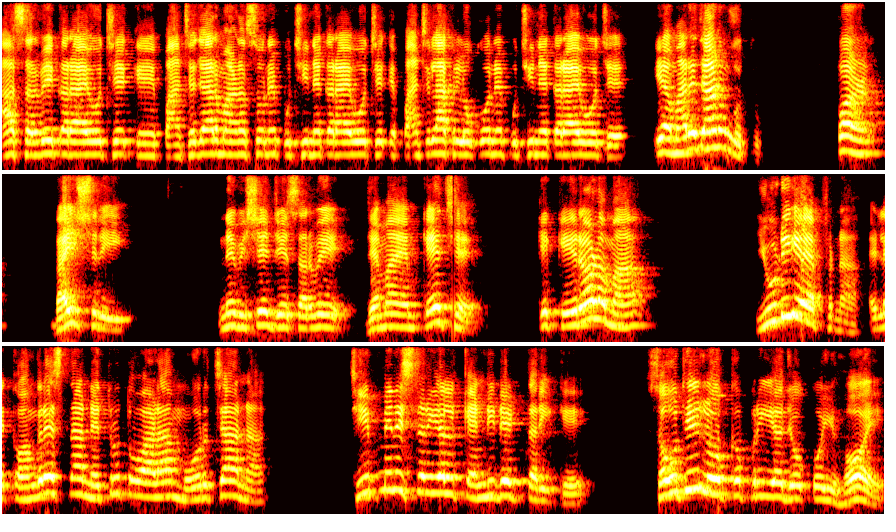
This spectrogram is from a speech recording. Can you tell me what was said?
આ સર્વે કરાયો છે કે પાંચ હજાર માણસોને પૂછીને કરાયો છે કે પાંચ લાખ લોકોને પૂછીને કરાયો છે, એ અમારે જાણવું હતું. પણ ભાઈશ્રી ને વિશે જે સર્વે જેમાં એમ કે છે કે કેરળમાં યુડીએફના, એટલે કોંગ્રેસના નેતૃત્વવાળા મોરચાના ચીફ મિનિસ્ટરિયલ કેન્ડિડેટ તરીકે સૌથી લોકપ્રિય જો કોઈ હોય,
